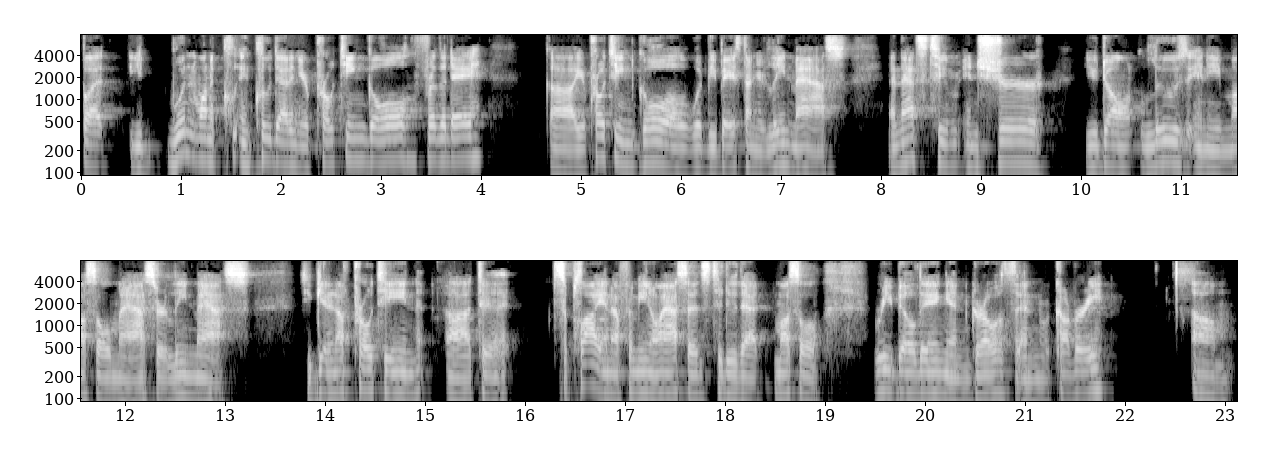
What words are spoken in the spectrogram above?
but you wouldn't want to cl- include that in your protein goal for the day. Uh, your protein goal would be based on your lean mass, and that's to ensure you don't lose any muscle mass or lean mass. So you get enough protein uh, to supply enough amino acids to do that muscle rebuilding and growth and recovery. Um,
